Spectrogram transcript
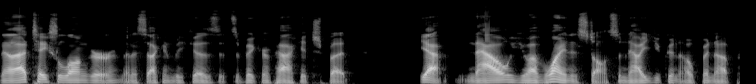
Now that takes longer than a second because it's a bigger package, but yeah, now you have Wine installed. So now you can open up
